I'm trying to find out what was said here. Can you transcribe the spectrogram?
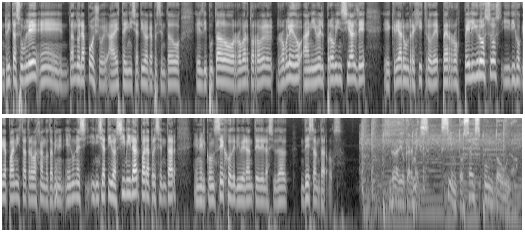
Rita Sublé, eh, dando el apoyo a esta iniciativa que ha presentado el diputado Roberto Robledo a nivel provincial de eh, crear un registro de perros peligrosos y dijo que APANI está trabajando también en una iniciativa similar para presentar en el Consejo Deliberante de la ciudad de Santa Rosa. Radio Kermés 106.1.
